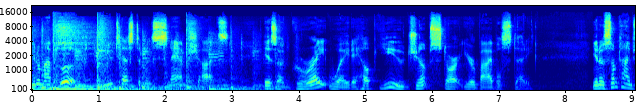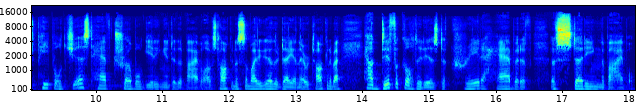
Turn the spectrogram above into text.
You know, my book, New Testament snapshots is a great way to help you jumpstart your Bible study. You know, sometimes people just have trouble getting into the Bible. I was talking to somebody the other day, and they were talking about how difficult it is to create a habit of, of studying the Bible.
